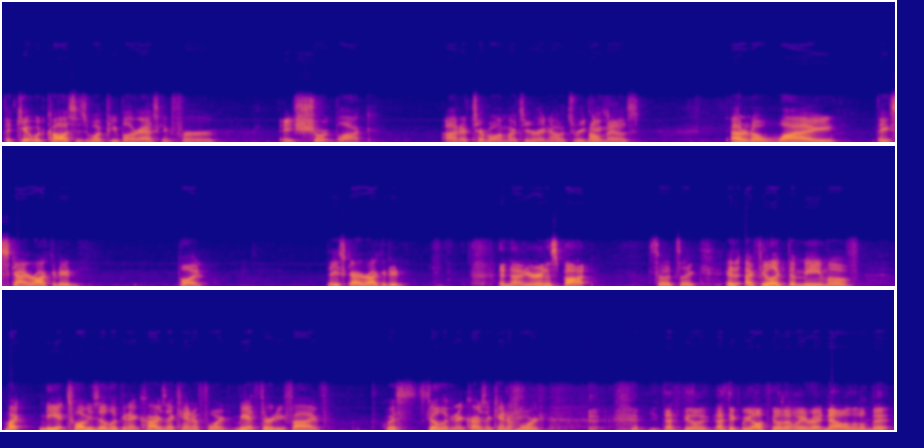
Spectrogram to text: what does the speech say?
the kit would cost is what people are asking for a short block on a turbo MR2 right now. It's oh, ridiculous. I don't know why they skyrocketed, but they skyrocketed. and now you're in a spot. So it's like it, I feel like the meme of my me at 12 years old looking at cars I can't afford. Me at 35 with still looking at cars I can't afford. That feel. I think we all feel that way right now a little bit.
